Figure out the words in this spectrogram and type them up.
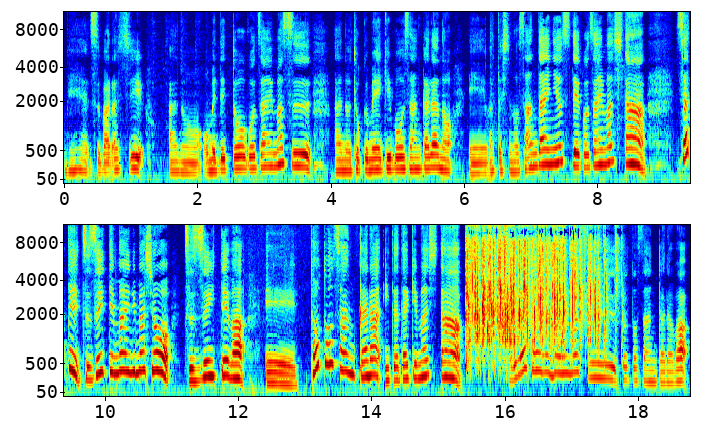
ね素晴らしい。あのおめでとうございますあの匿名希望さんからの、えー、私の三大ニュースでございましたさて続いて参りましょう。続いては、えー、トトさんからいただきました。ありがとうございます。トトさんからは、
